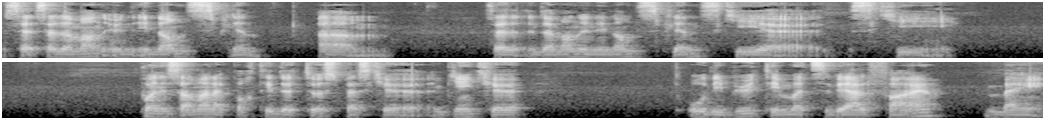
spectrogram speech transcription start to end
ça, demande une énorme discipline. Euh, ça demande une énorme discipline, ce qui est, ce qui est pas nécessairement à la portée de tous parce que bien que au début tu es motivé à le faire, ben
